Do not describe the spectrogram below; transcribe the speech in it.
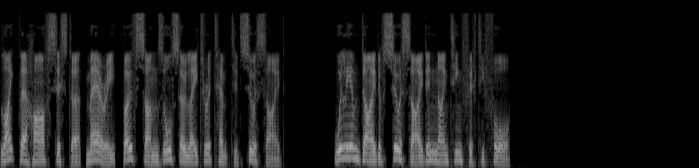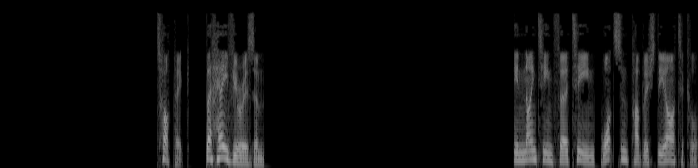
Like their half-sister, Mary, both sons also later attempted suicide. William died of suicide in 1954. Behaviorism In 1913, Watson published the article,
